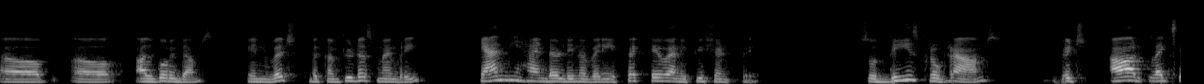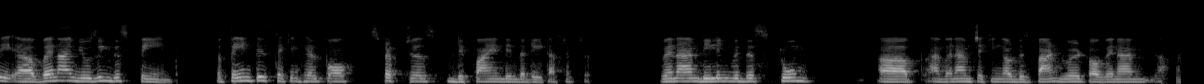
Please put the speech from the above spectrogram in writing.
uh, uh algorithms in which the computer's memory can be handled in a very effective and efficient way. So these programs which are like say uh, when I'm using this paint, the paint is taking help of structures defined in the data structures. When I'm dealing with this Chrome, uh, when I'm checking out this bandwidth or when I'm uh,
